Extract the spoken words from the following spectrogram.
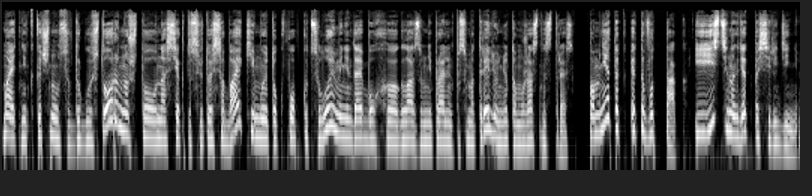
Маятник качнулся в другую сторону, что у нас секта святой собаки, мы ее только в попку целуем, и, не дай бог, глазом неправильно посмотрели, у нее там ужасный стресс. По мне, так это вот так. И истина где-то посередине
